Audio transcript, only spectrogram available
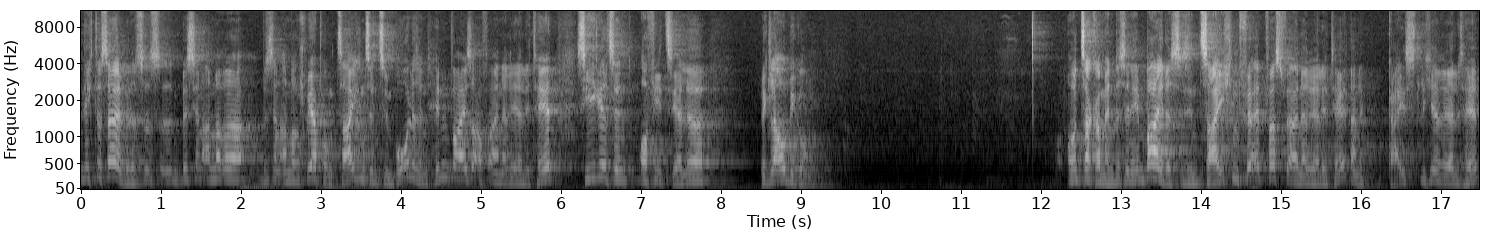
nicht dasselbe, das ist ein bisschen anderer, bisschen anderer Schwerpunkt. Zeichen sind Symbole, sind Hinweise auf eine Realität, Siegel sind offizielle Beglaubigungen. Und Sakramente sind eben beides. Sie sind Zeichen für etwas, für eine Realität, eine geistliche Realität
